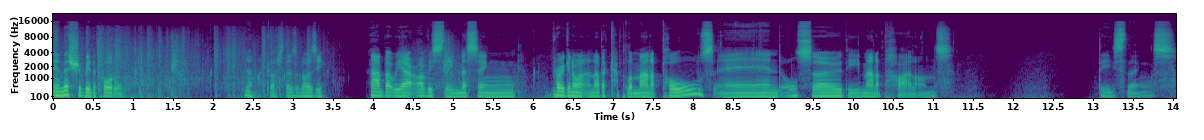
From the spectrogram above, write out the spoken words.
And this should be the portal. Oh my gosh, those are noisy. Uh, but we are obviously missing... Probably going to want another couple of mana pools and also the mana pylons. These things.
